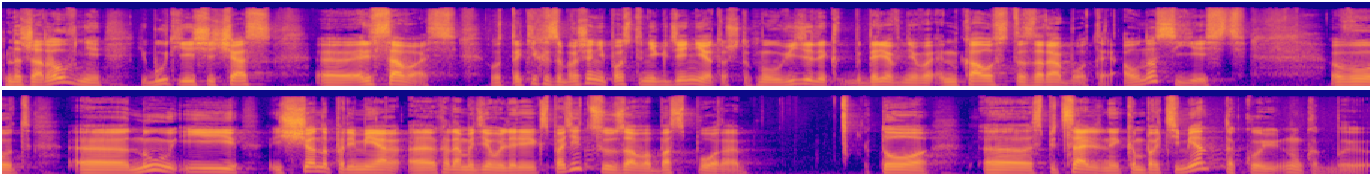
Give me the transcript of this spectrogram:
на жаровне и будет ей сейчас э, рисовать. Вот таких изображений просто нигде нету, чтобы мы увидели как бы древнего энкауста за работой. А у нас есть. Вот. Э, ну и еще, например, э, когда мы делали реэкспозицию зала Боспора, то э, специальный компартимент такой, ну, как бы,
